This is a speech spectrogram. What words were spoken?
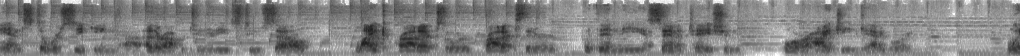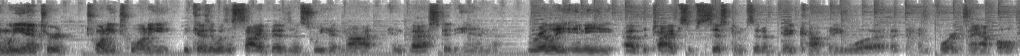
And still, we're seeking uh, other opportunities to sell like products or products that are within the sanitation or hygiene category. When we entered 2020, because it was a side business, we had not invested in really any of the types of systems that a big company would. And for example,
